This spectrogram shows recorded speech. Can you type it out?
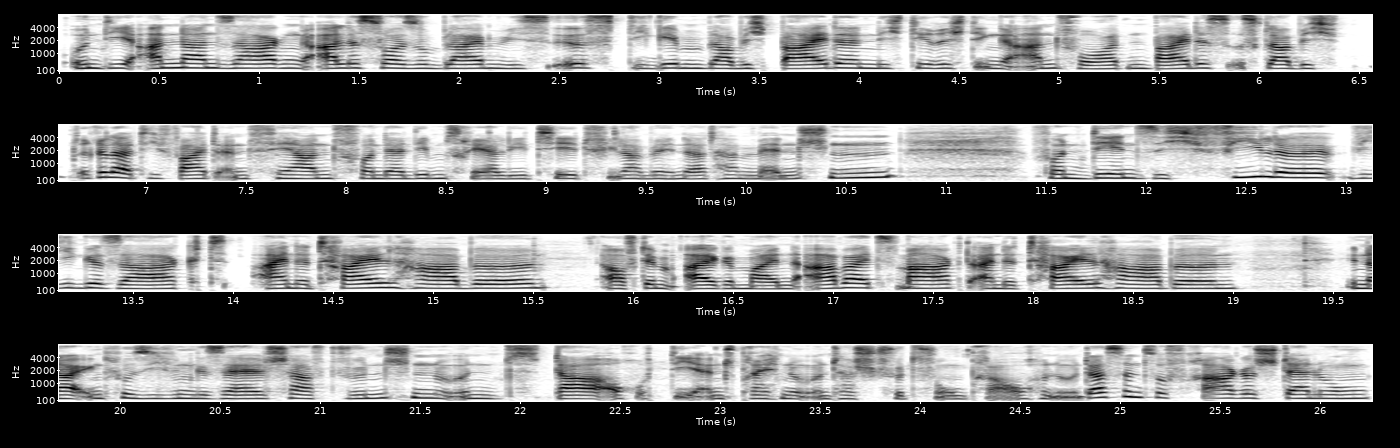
und die anderen sagen, alles soll so bleiben, wie es ist, die geben, glaube ich, beide nicht die richtigen Antworten. Beides ist, glaube ich, relativ weit entfernt von der Lebensrealität vieler behinderter Menschen, von denen sich viele, wie gesagt, eine Teilhabe auf dem allgemeinen Arbeitsmarkt, eine Teilhabe in einer inklusiven Gesellschaft wünschen und da auch die entsprechende Unterstützung brauchen. Und das sind so Fragestellungen,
